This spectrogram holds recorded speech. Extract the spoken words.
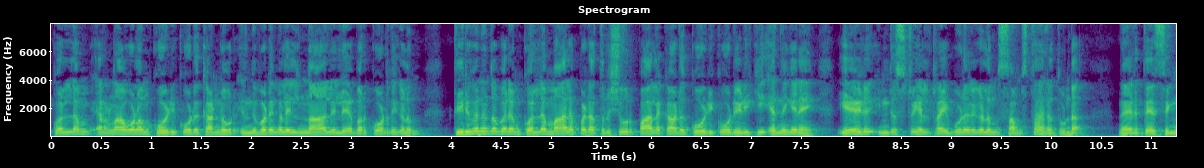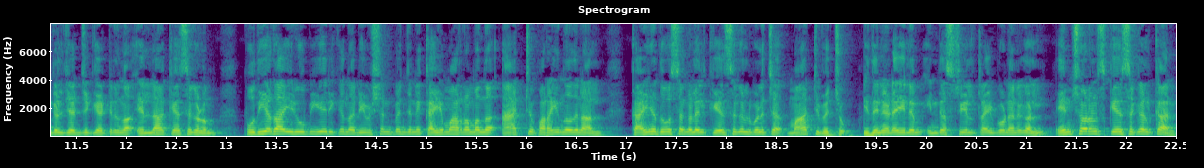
കൊല്ലം എറണാകുളം കോഴിക്കോട് കണ്ണൂർ എന്നിവിടങ്ങളിൽ നാല് ലേബർ കോടതികളും തിരുവനന്തപുരം കൊല്ലം ആലപ്പുഴ തൃശൂർ പാലക്കാട് കോഴിക്കോട് ഇടുക്കി എന്നിങ്ങനെ ഏഴ് ഇൻഡസ്ട്രിയൽ ട്രൈബ്യൂണലുകളും സംസ്ഥാനത്തുണ്ട്. നേരത്തെ സിംഗിൾ ജഡ്ജ് കേട്ടിരുന്ന എല്ലാ കേസുകളും പുതിയതായി രൂപീകരിക്കുന്ന ഡിവിഷൻ ബെഞ്ചിന് കൈമാറണമെന്ന് ആക്ട് പറയുന്നതിനാൽ കഴിഞ്ഞ ദിവസങ്ങളിൽ കേസുകൾ വിളിച്ച് മാറ്റിവെച്ചു. ഇതിനിടയിലും ഇൻഡസ്ട്രിയൽ ട്രൈബ്യൂണലുകൾ ഇൻഷുറൻസ് കേസ് കേൾക്കാൻ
